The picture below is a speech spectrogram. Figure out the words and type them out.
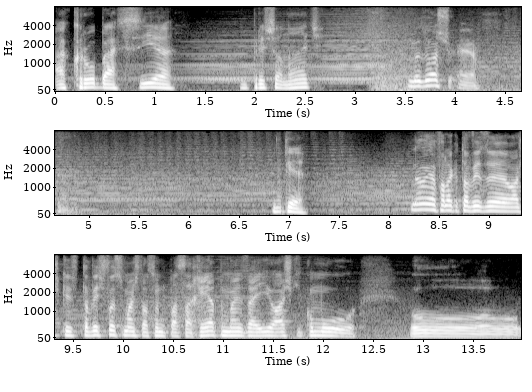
acrobacia impressionante. Mas eu acho. É. O quê? Não, eu ia falar que talvez eu acho que talvez fosse uma estação de passar reto, mas aí eu acho que como o,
